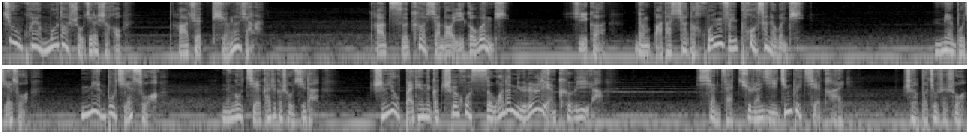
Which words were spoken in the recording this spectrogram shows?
就快要摸到手机的时候，他却停了下来。他此刻想到一个问题，一个能把他吓得魂飞魄散的问题：面部解锁。面部解锁，能够解开这个手机的，只有白天那个车祸死亡的女人脸可以啊。现在居然已经被解开，这不就是说，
